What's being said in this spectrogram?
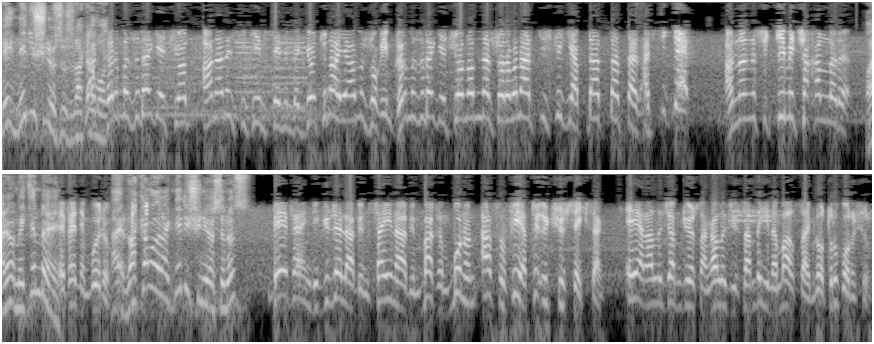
ne ne düşünüyorsunuz rakam Lan olarak? kırmızıda geçiyorsun. Ananı sikeyim senin be. Götünü ayağımı sokayım. Kırmızıda geçiyorsun ondan sonra bana artistlik yap. Dat dat dat. Ha siktir. Ananı siktiğimin çakalları. Alo Metin Bey. Efendim buyurun. Hayır, rakam olarak ne düşünüyorsunuz? Beyefendi, güzel abim, sayın abim bakın bunun asıl fiyatı 380. Eğer alacağım diyorsan alıcıysan da yine mal sahibiyle oturup konuşuruz.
